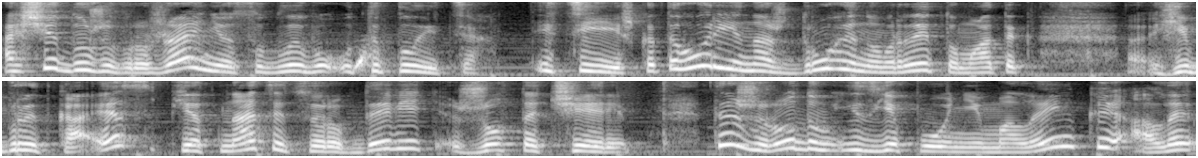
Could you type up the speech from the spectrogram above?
А ще дуже врожайні, особливо у теплицях. Із цієї ж категорії наш другий номерний томатик е, гібрид КС 1549 жовта чері. Теж родом із Японії, маленький, але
